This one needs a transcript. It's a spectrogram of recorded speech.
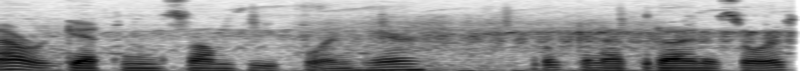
Now we're getting some people in here, looking at the dinosaurs.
